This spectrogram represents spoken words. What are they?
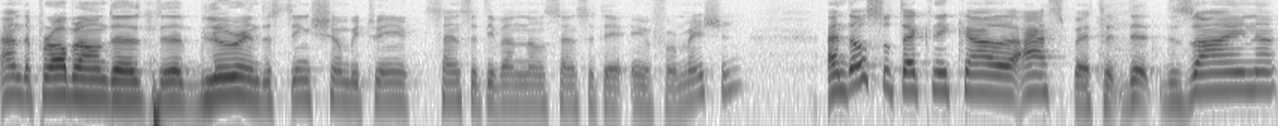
and the problem, the, the blurring distinction between sensitive and non-sensitive information. And also technical aspect. The design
